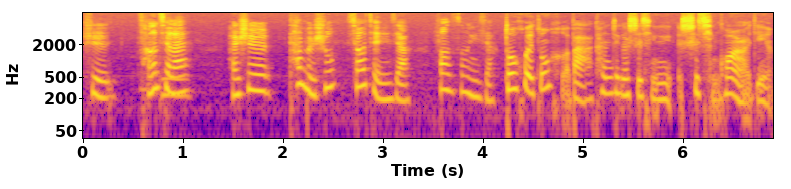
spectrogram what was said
是藏起来，还是看本书消遣一下，放松一下？都会综合吧，看这个事情视情况而定。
